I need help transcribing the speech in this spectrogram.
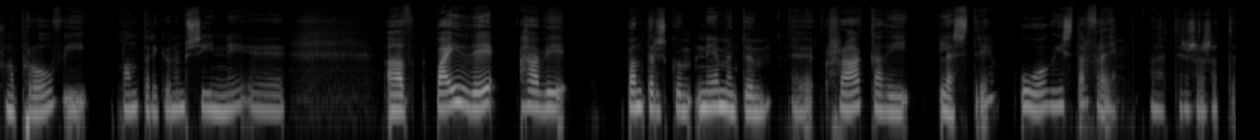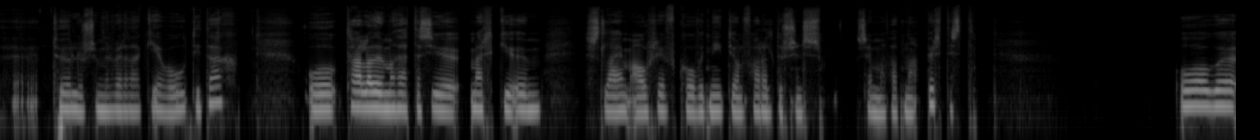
svona próf í bandaríkjunum síni uh, að bæði hafi bandarískum nefendum uh, rakað í lestri og í starfræði. Þetta er svo satt tölur sem er verið að gefa út í dag og talaðu um að þetta séu merki um slæm áhrif COVID-19 faraldursins sem að þarna byrtist. Og eh,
